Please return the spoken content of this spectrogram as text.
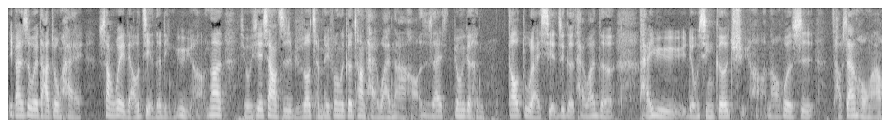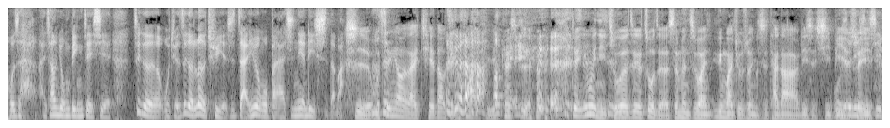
一般社会大众还尚未了解的领域，哈。那有一些像是，比如说陈培峰的《歌唱台湾》啊，哈，是在用一个很高度来写这个台湾的台语流行歌曲，哈，然后或者是。草山红啊，或者是海上佣兵这些。这个我觉得这个乐趣也是在，因为我本来是念历史的嘛。是我正要来切到这个话题，但是对，因为你除了这个作者的身份之外，另外就是说你是台大历史系毕业，所以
